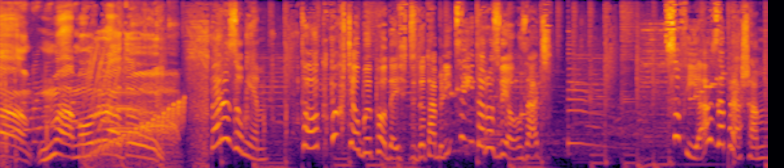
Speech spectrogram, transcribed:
A, mamo, ratuj! Rozumiem. To kto chciałby podejść do tablicy i to rozwiązać? Sofia, zapraszam.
